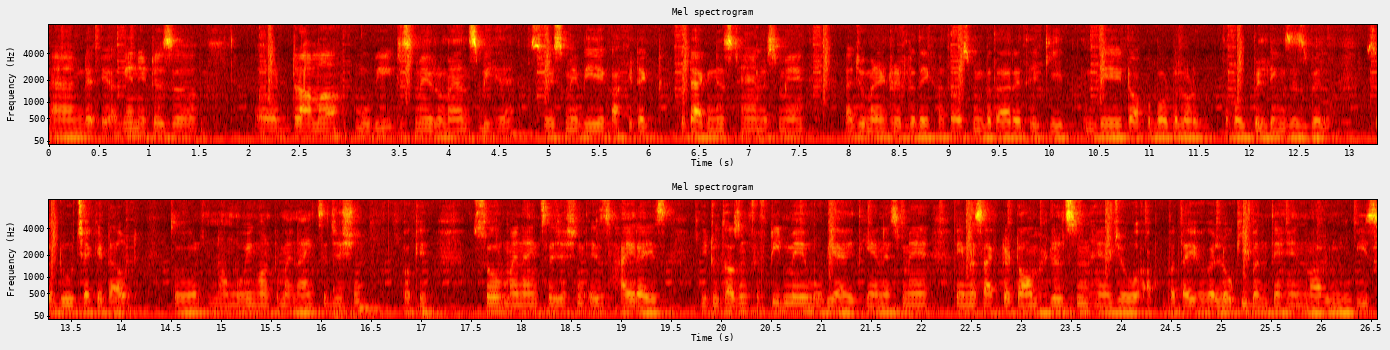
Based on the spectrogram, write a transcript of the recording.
and again it is drama movie जिसमें रोमांस भी है। सो so, इसमें भी एक आर्किटेक्ट प्रोटैगनिस्ट हैं एंड उसमें जो मैंने ट्रेलर देखा था उसमें बता रहे थे कि they talk about about buildings is well so do check it out so now moving on to my ninth suggestion okay so my ninth suggestion is High Rise ये 2015 में ये मूवी आई थी एंड इसमें फ़ेमस एक्टर टॉम हिडल्सन हैं जो आपको पता ही होगा लोकी बनते हैं इन मार्वल मूवीज़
